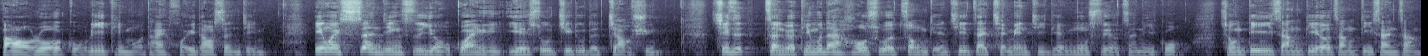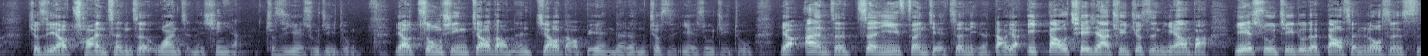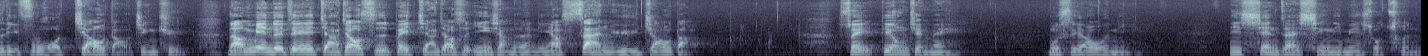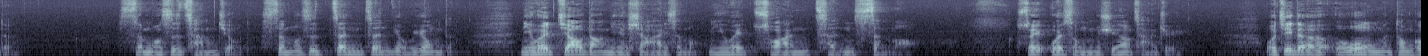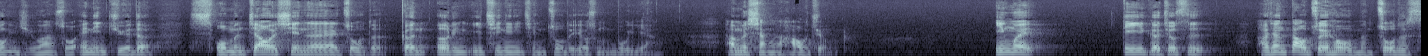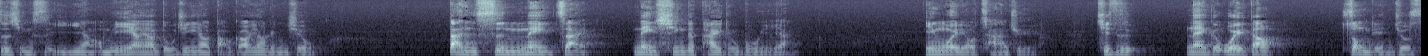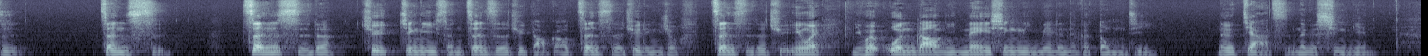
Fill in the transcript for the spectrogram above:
保罗鼓励提摩太回到圣经，因为圣经是有关于耶稣基督的教训。其实整个提摩太后书的重点，其实在前面几天牧师有整理过，从第一章、第二章、第三章，就是要传承这完整的信仰。就是耶稣基督，要忠心教导能教导别人的人，就是耶稣基督。要按着正义分解真理的道，要一刀切下去，就是你要把耶稣基督的道成肉身、死里复活教导进去。然后面对这些假教师、被假教师影响的人，你要善于教导。所以弟兄姐妹，牧师要问你：你现在心里面所存的？什么是长久的？什么是真正有用的？你会教导你的小孩什么？你会传承什么？所以，为什么我们需要察觉？我记得我问我们同工一句话说：“诶，你觉得我们教会现在在做的，跟二零一七年以前做的有什么不一样？”他们想了好久，因为第一个就是。好像到最后，我们做的事情是一样，我们一样要读经、要祷告、要灵修，但是内在、内心的态度不一样，因为有察觉。其实那个味道，重点就是真实，真实的去经历神，真实的去祷告，真实的去灵修，真实的去，因为你会问到你内心里面的那个动机、那个价值、那个信念。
